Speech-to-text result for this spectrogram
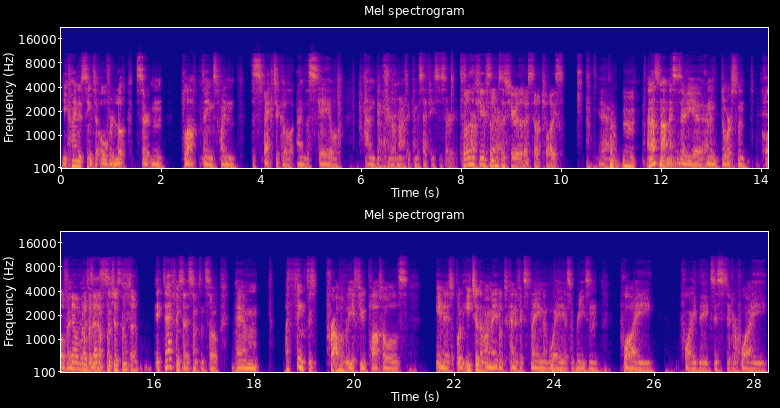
you kind of seem to overlook certain plot things when the spectacle and the scale and the dramatic kind of set pieces are. It's one of the few films this year that I saw twice. Yeah. Mm. And that's not necessarily a, an endorsement of it, No, but of it it, says enough, but just something. it definitely says something. So, um, I think there's probably a few plot holes in it, but each of them I'm able to kind of explain away as a reason why why they existed or why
